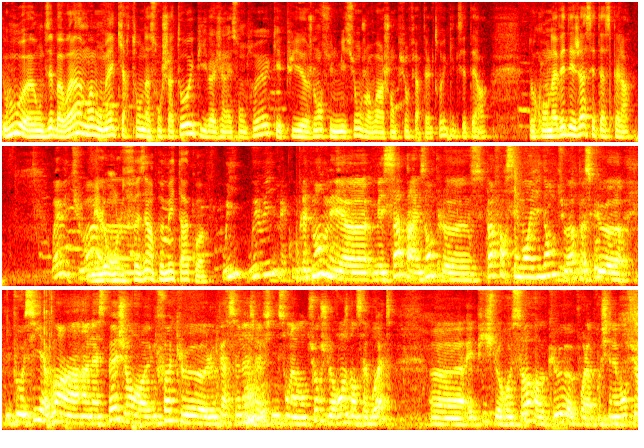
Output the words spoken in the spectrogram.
où euh, on disait bah voilà moi mon mec il retourne à son château et puis il va gérer son truc et puis euh, je lance une mission, j'envoie un champion faire tel truc etc. Donc on avait déjà cet aspect-là, Ouais, mais tu vois. mais le- on euh, le faisait un peu méta quoi. Oui, oui, oui, mais complètement. Mais, euh, mais ça, par exemple, euh, c'est pas forcément évident, tu vois, parce que euh, il peut aussi y avoir un, un aspect, genre, euh, une fois que le personnage a fini son aventure, je le range dans sa boîte. euh, et puis je le ressors euh, que euh, pour la prochaine aventure,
